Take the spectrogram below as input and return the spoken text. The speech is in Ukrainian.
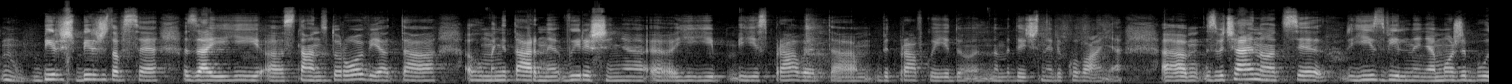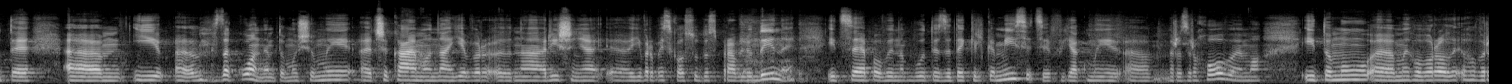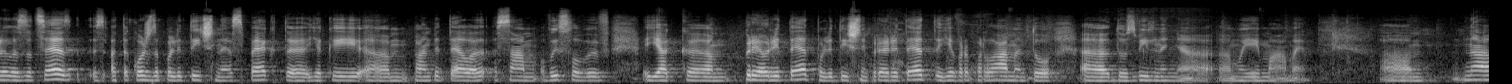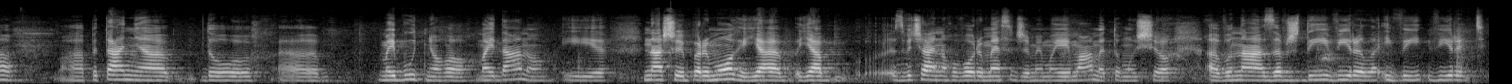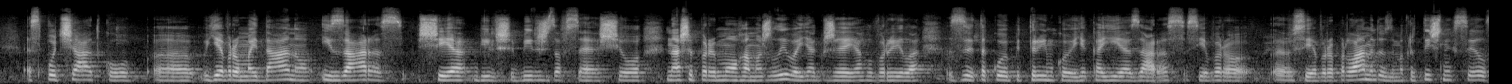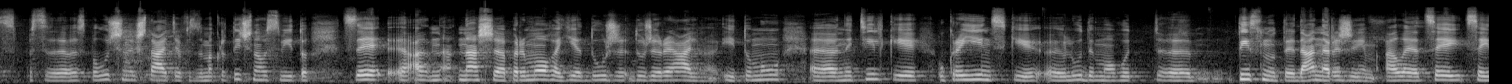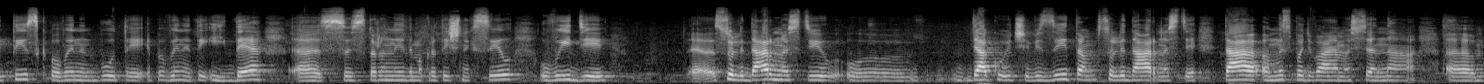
Ну, більш, більш за все за її е, стан здоров'я та гуманітарне вирішення е, її, її справи та відправку її до на медичне лікування. Е, Звичайно, це її звільнення може бути і законним, тому що ми чекаємо на євро на рішення Європейського суду з прав людини, і це повинно бути за декілька місяців, як ми розраховуємо. І тому е, ми говорили, говорили за це, а також за політичний аспект, е, який е, пан Пітела сам висловив як е, пріоритет, політичний пріоритет Європарламенту до звільнення моєї мами. На питання до майбутнього майдану і нашої перемоги. Я, я звичайно говорю меседжами моєї мами, тому що е, вона завжди вірила і ві- вірить спочатку е, Євромайдану і зараз ще більше, більш за все, що наша перемога можлива, як вже я говорила, з такою підтримкою, яка є зараз з Євро е, з Європарламенту, з демократичних сил, з- Сполучених Штатів, з демократичного світу. Це наша перемога є дуже дуже реальною. І тому не тільки українські е, люди можуть е, тиснути да, на режим, але цей, цей тиск повинен бути повинен і йде е, з сторони демократичних сил у виді солідарності, дякуючи візитам солідарності. Та ми сподіваємося на е,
